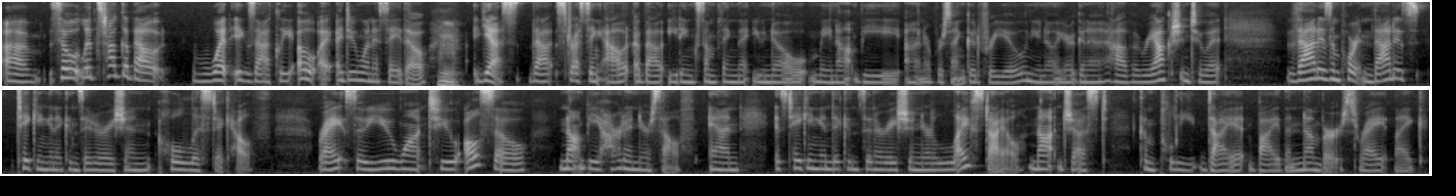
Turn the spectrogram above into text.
Um, so let's talk about what exactly oh i, I do want to say though hmm. yes that stressing out about eating something that you know may not be 100% good for you and you know you're going to have a reaction to it that is important. That is taking into consideration holistic health right? So you want to also not be hard on yourself and it's taking into consideration your lifestyle not just complete diet by the numbers right? Like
